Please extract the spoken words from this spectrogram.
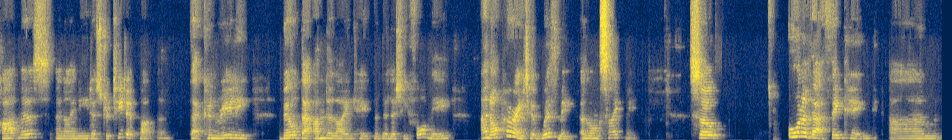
partners and I need a strategic partner that can really build that underlying capability for me and operate it with me alongside me. So, all of that thinking um,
